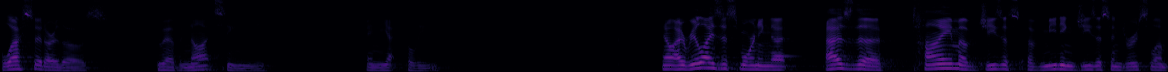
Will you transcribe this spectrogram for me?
Blessed are those who have not seen me and yet believe. Now, I realize this morning that as the time of Jesus, of meeting Jesus in Jerusalem,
